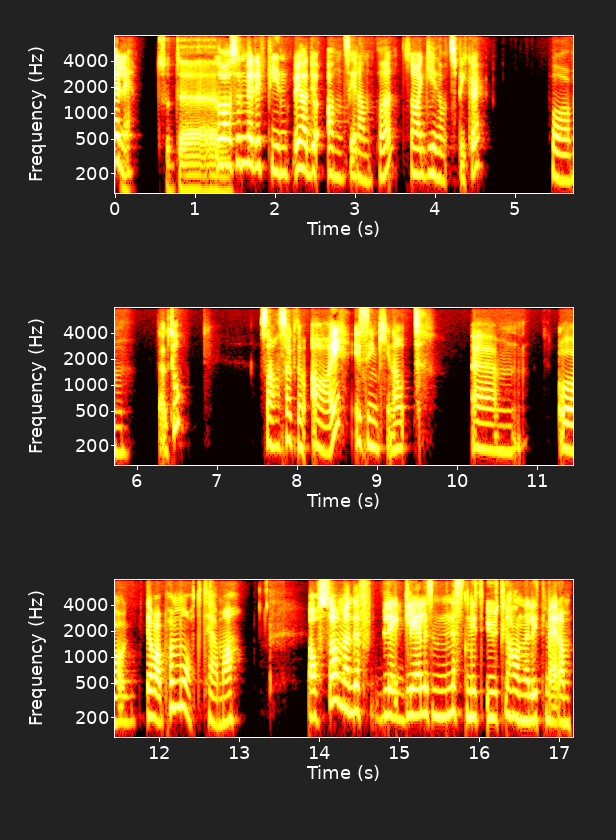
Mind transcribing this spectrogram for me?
Veldig. så det Det var også en veldig fin Vi hadde jo Ansi den som var keynote speaker på um, dag to. Så han snakket om AI i sin keynote. Um, og det var på en måte tema også, men det gled liksom nesten litt ut til å handle litt mer om,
